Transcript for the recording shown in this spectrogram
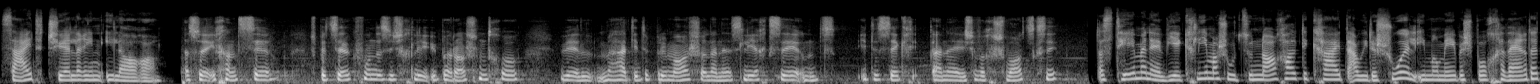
sagt die Schülerin Ilara. Also ich habe es sehr speziell gefunden, es ist ein bisschen überraschend gekommen, weil man hat in der Primarschule ein Licht gesehen und in der Sek war einfach schwarz gewesen. Dass Themen wie Klimaschutz und Nachhaltigkeit auch in der Schule immer mehr besprochen werden,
